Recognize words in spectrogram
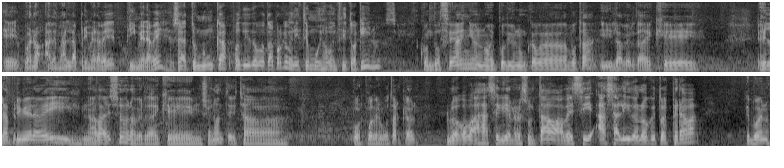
Eh, bueno, además la primera vez, primera vez. O sea, tú nunca has podido votar porque viniste muy jovencito aquí, ¿no? Con 12 años no he podido nunca votar y la verdad es que es la primera vez y nada, eso, la verdad es que es emocionante está por poder votar, claro. Luego vas a seguir el resultado, a ver si ha salido lo que tú esperabas. Y bueno,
